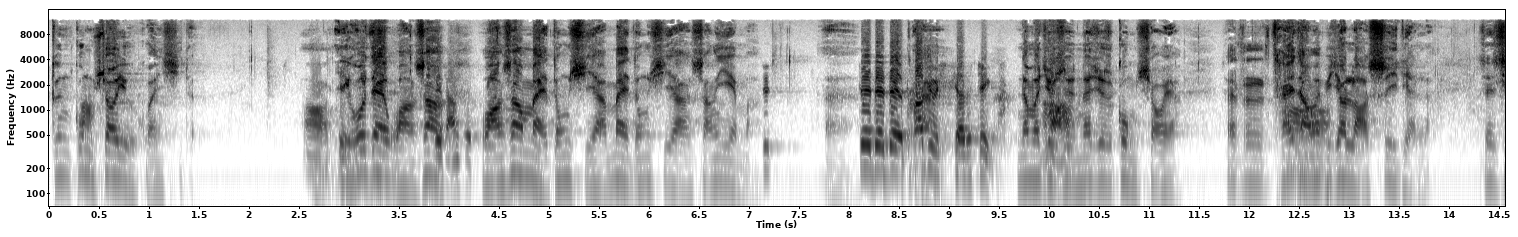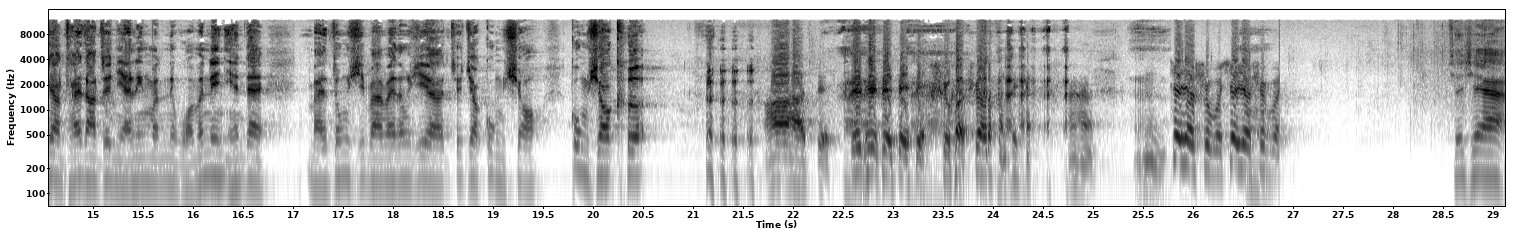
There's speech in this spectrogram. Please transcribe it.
跟供销有关系的。啊。以后在网上网上买东西啊，卖东西啊，商业嘛。对。对对对，他就学的这个。那么就是、啊那就是供销呀。但是台长们比较老实一点了，这像台长这年龄嘛，那我们那年代买东西买买东西啊，这叫供销，供销科。啊，对对对对对对，师傅说的很对。嗯嗯，谢谢师傅，谢谢师傅。谢谢。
